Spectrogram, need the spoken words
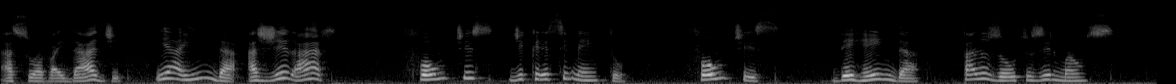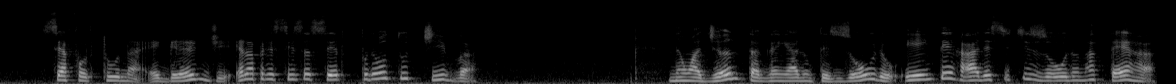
a sua vaidade e ainda a gerar fontes de crescimento, fontes de renda para os outros irmãos. Se a fortuna é grande, ela precisa ser produtiva. Não adianta ganhar um tesouro e enterrar esse tesouro na terra,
